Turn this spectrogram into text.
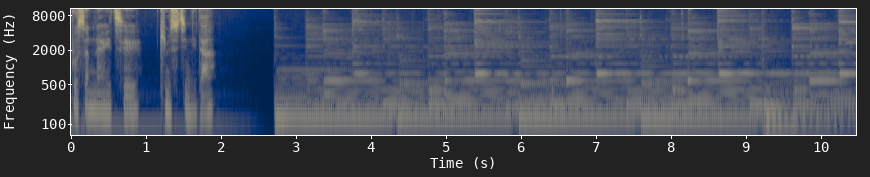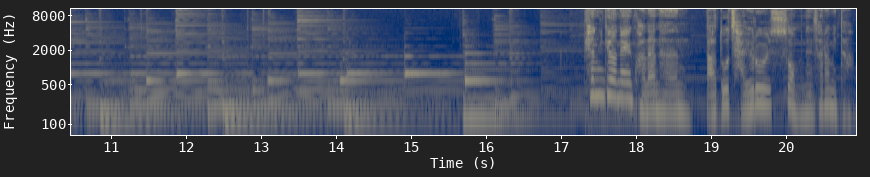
비포 선라이즈 김수지입니다. 편견에 관한 한 나도 자유로울 수 없는 사람이다.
